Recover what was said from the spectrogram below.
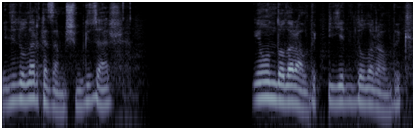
7 dolar kazanmışım. Güzel. Bir 10 dolar aldık. Bir 7 dolar aldık.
